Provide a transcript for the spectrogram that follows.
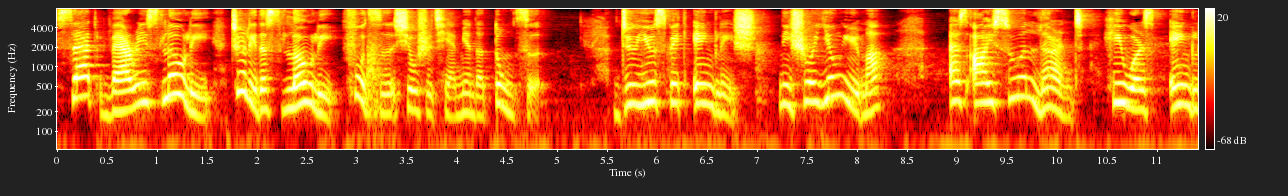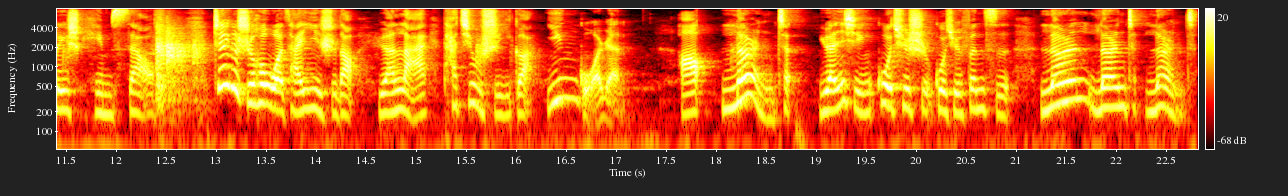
said very slowly，这里的 slowly 副词修饰前面的动词。Do you speak English？你说英语吗？As I soon learned, he was English himself。 这个时候我才意识到，原来他就是一个英国人。好，learned 原形过去式过去分词，learn, learned, learnt。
